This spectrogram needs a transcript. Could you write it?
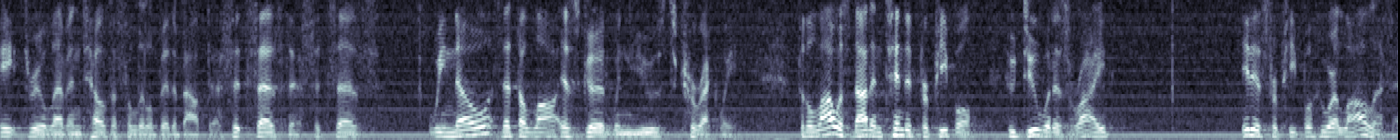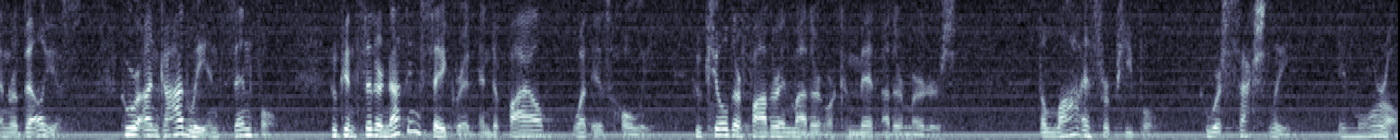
8 through 11 tells us a little bit about this. It says this It says, We know that the law is good when used correctly. For the law was not intended for people who do what is right, it is for people who are lawless and rebellious, who are ungodly and sinful, who consider nothing sacred and defile what is holy, who kill their father and mother or commit other murders. The law is for people who are sexually immoral,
